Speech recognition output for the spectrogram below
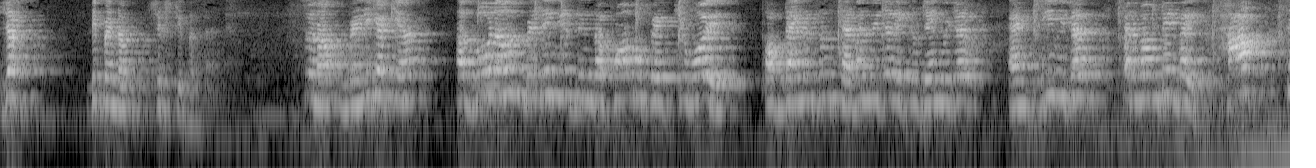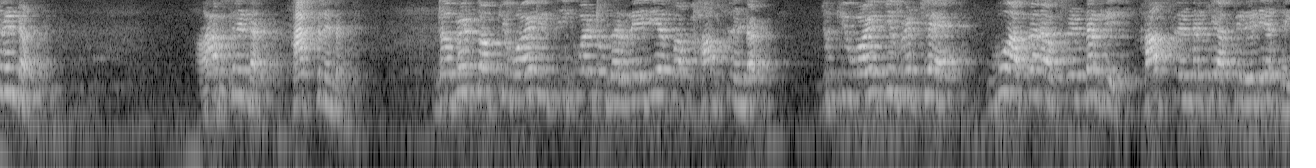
just depend on 60%. So now मैंने क्या किया A go down building is in the form of a cuboid of dimension 7 meter into 10 meter and 3 meter surmounted by half cylinder. Half cylinder. Half cylinder. The width of cuboid is equal to the radius of half cylinder. जो cuboid की width है वो आपका ना सिलेंडर की हाफ़ सिलेंडर की आपकी रेडियस है।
